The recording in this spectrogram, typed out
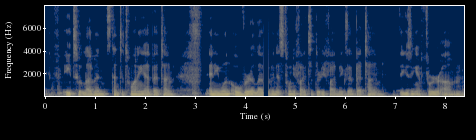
If 8 to 11, it's 10 to 20 at bedtime. Anyone over 11, it's 25 to 35 mgs at bedtime. If they're using it for um,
